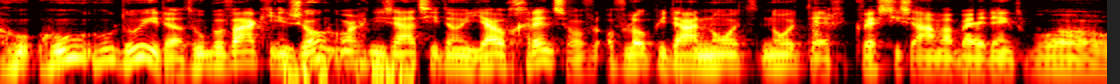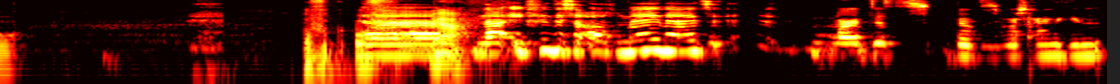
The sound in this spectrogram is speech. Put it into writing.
Hoe, hoe, hoe doe je dat? Hoe bewaak je in zo'n organisatie dan jouw grenzen? Of, of loop je daar nooit, nooit tegen kwesties aan waarbij je denkt: wow. Of, of uh, ja. Nou, ik vind in zijn algemeenheid maar dat, dat is waarschijnlijk in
